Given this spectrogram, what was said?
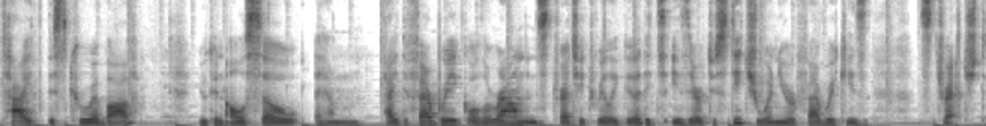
tight the screw above. You can also um, tie the fabric all around and stretch it really good. It's easier to stitch when your fabric is stretched.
